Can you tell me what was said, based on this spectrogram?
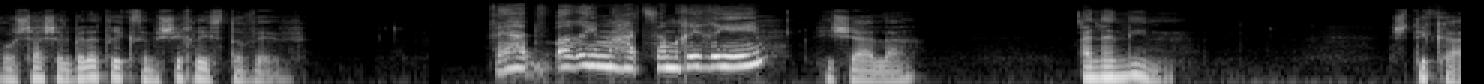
ראשה של בלטריקס המשיך להסתובב. והדברים הצמריריים? היא שאלה. עננים. שתיקה,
